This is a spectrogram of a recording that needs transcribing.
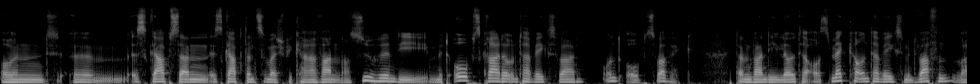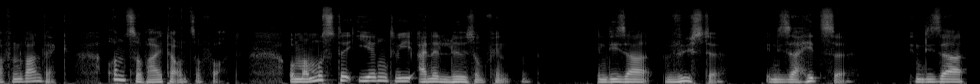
Und ähm, es, gab dann, es gab dann zum Beispiel Karawanen aus Syrien, die mit Obst gerade unterwegs waren und Obst war weg. Dann waren die Leute aus Mekka unterwegs mit Waffen, Waffen waren weg. Und so weiter und so fort. Und man musste irgendwie eine Lösung finden. In dieser Wüste, in dieser Hitze, in dieser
